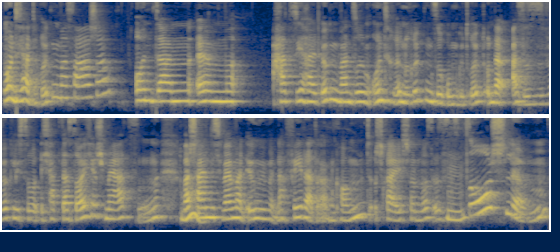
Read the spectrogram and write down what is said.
Und ich hatte Rückenmassage und dann ähm, hat sie halt irgendwann so im unteren Rücken so rumgedrückt. Und da, also es ist wirklich so, ich habe da solche Schmerzen. Wahrscheinlich, wenn man irgendwie mit einer Feder dran kommt, schreie ich schon los. Es ist so schlimm.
